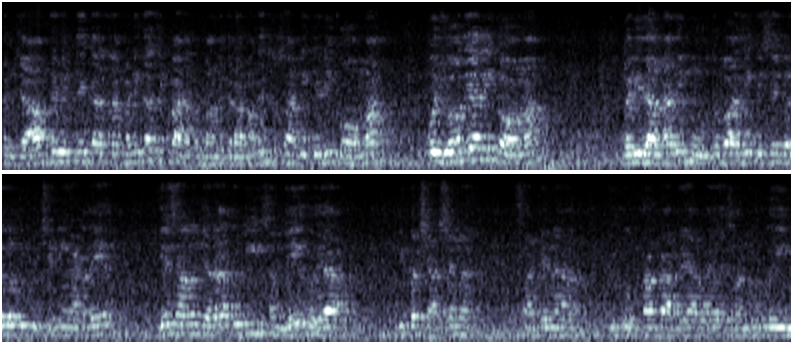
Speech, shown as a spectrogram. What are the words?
ਪੰਜਾਬ ਦੇ ਵਿੱਚ ਇਹ ਗੱਲ ਨਾ ਬਣੀ ਤਾਂ ਅਸੀਂ ਭਾਰਤ ਬੰਦ ਕਰਾਵਾਂਗੇ। ਤੇ ਸਾਡੀ ਜਿਹੜੀ ਕੌਮ ਆ, ਉਹ ਯੋਧਿਆਂ ਦੀ ਕੌਮ ਆ। ਬਲੀਦਾਨਾਂ ਦੀ ਮੂਰਤਵਾ ਅਸੀਂ ਕਿਸੇ ਗੱਲੋਂ ਵੀ ਪਿੱਛੇ ਨਹੀਂ ਹਟਦੇ ਆ ਜੇ ਸਾਨੂੰ ਜਰਾ ਕੋਈ ਸੰਦੇਹ ਹੋਇਆ ਕਿ ਪ੍ਰਸ਼ਾਸਨ ਸਾਡੇ ਨਾਲ ਕੋਈ ਧੋਖਾ ਕਰ ਰਿਹਾ ਵਾ ਜਾਂ ਸਾਨੂੰ ਕੋਈ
